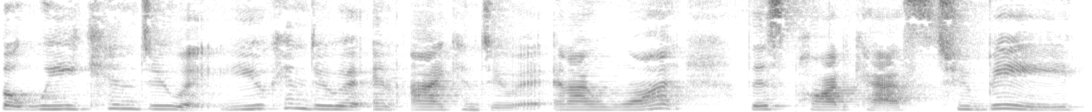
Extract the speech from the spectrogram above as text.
but we can do it. You can do it and I can do it. And I want this podcast to be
